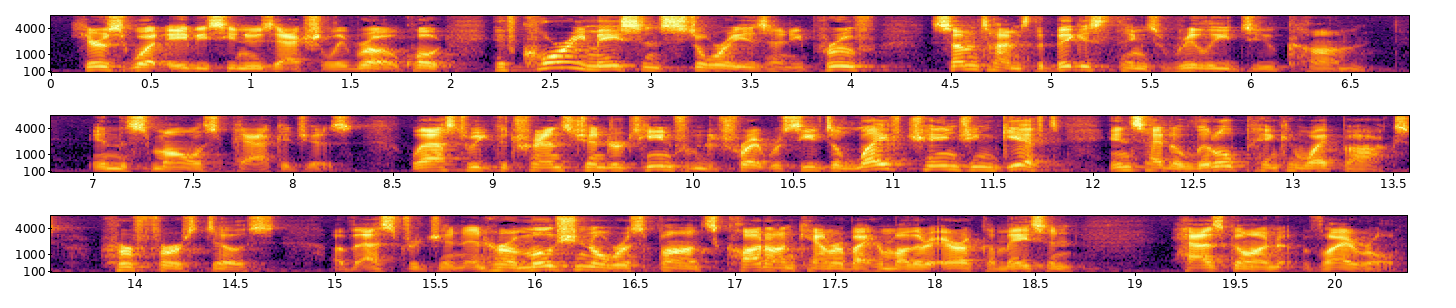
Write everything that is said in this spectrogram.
Here's what ABC News actually wrote quote, If Corey Maison's story is any proof, sometimes the biggest things really do come in the smallest packages. Last week, the transgender teen from Detroit received a life changing gift inside a little pink and white box, her first dose of estrogen. And her emotional response, caught on camera by her mother, Erica Maison, has gone viral.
